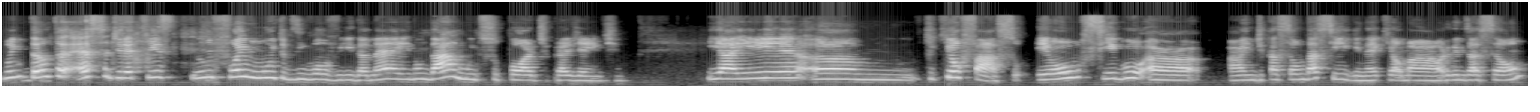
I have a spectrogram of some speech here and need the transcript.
No entanto, essa diretriz não foi muito desenvolvida, né? E não dá muito suporte para a gente. E aí, o um, que, que eu faço? Eu sigo a, a indicação da SIG, né? Que é uma organização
